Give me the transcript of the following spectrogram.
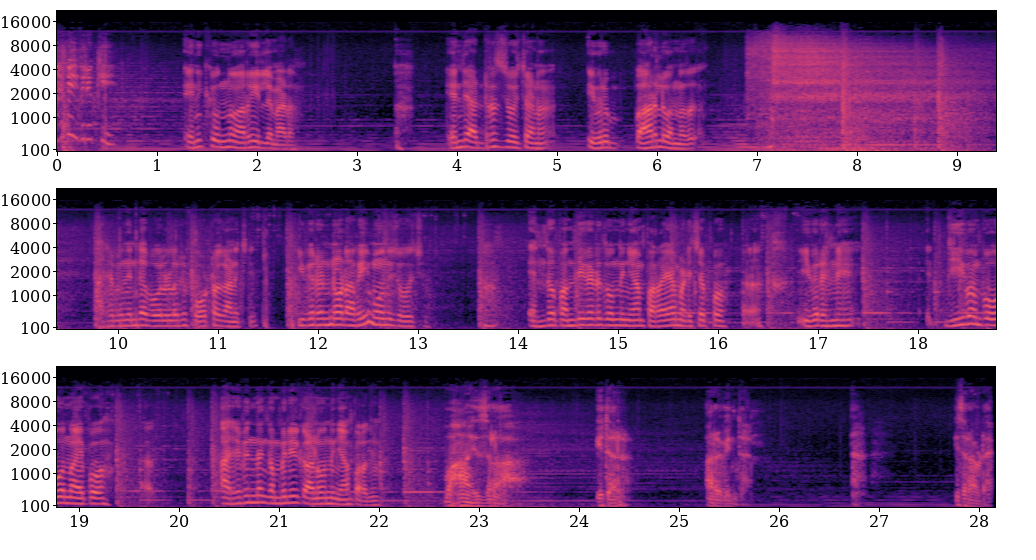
ആരാ ഇവരൊക്കെ? എനിക്കൊന്നും അറിയില്ല മാഡം. എന്റെ അഡ്രസ്സ് ചോദിച്ചാണ് ഇവർ ബാറിൽ വന്നത്. അരവിന്ദിന്റെ പോലുള്ളൊരു ഫോട്ടോ കാണിച്ച് ഇവരെന്നോട് അറിയുമോ എന്ന് ചോദിച്ചു. എന്തോ പന്തികേട് തോന്നി ഞാൻ പറയാൻ മടിച്ചപ്പോൾ ഇവരെന്നെ ജീവൻ പോകുന്നായപ്പോൾ അരവിന്ദൻ കമ്പനിയിൽ കാണുമെന്ന് ഞാൻ പറഞ്ഞു. വഹാ ഇതർ അരവിന്ദൻ. അവിടെ?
